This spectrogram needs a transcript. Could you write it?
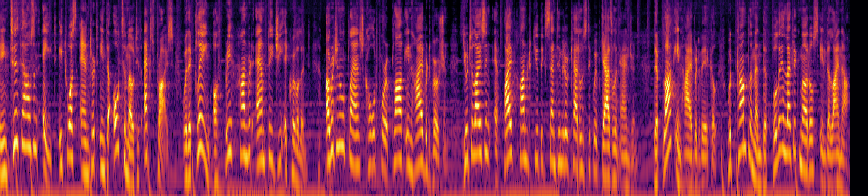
In 2008, it was entered in the Automotive X Prize with a claim of 300 mpg equivalent. Original plans called for a plug-in hybrid version utilizing a 500 cubic centimeter catalyst-equipped gasoline engine. The plug-in hybrid vehicle would complement the fully electric models in the lineup.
